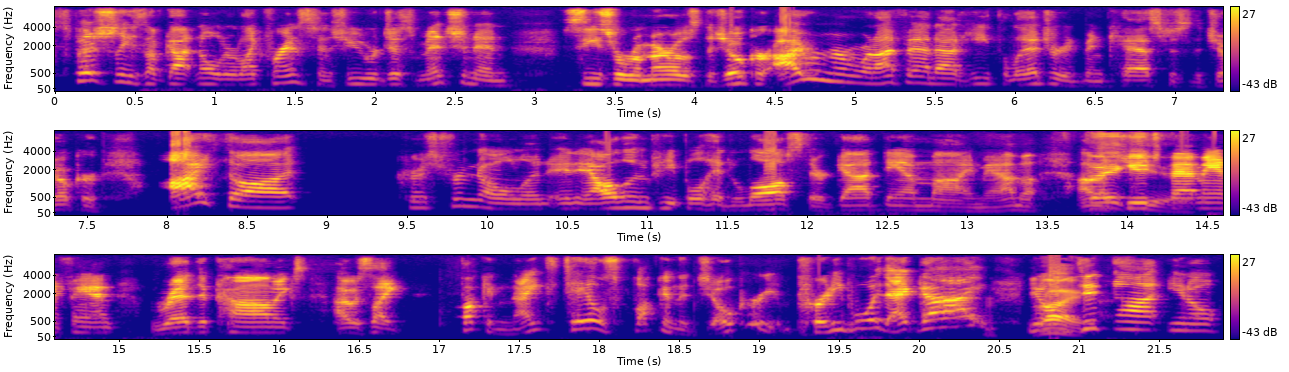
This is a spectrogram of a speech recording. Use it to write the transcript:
especially as I've gotten older. Like for instance, you were just mentioning Cesar Romero's the Joker. I remember when I found out Heath Ledger had been cast as the Joker. I thought Christopher Nolan and all them people had lost their goddamn mind, man. I'm a I'm a huge you. Batman fan. Read the comics. I was like, fucking Knight's Tale's fucking the Joker, pretty boy, that guy. You know, Right. did not, you know,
